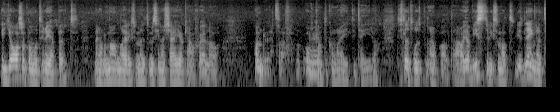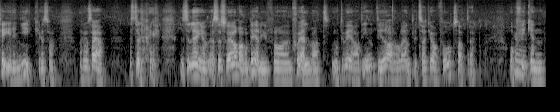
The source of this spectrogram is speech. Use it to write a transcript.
det är jag som kommer till repet medan de andra är liksom ute med sina tjejer kanske eller ja men du vet så här, orkar Mm. inte komma dit i tid. Och till slut ruttnade jag på allt det här. Och jag visste liksom att ju längre tiden gick, alltså, vad ska man säga, desto, desto längre, alltså svårare blev det ju för en själv att motivera att inte göra det ordentligt. Så att jag fortsatte och Mm. fick en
